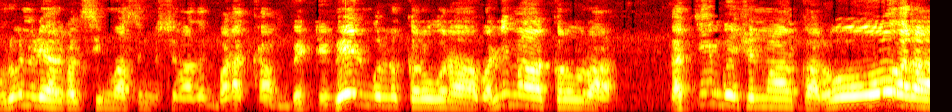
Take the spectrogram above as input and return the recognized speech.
முருகனடியார்கள் சீனிவாசன் விஸ்வநாதன். வணக்கம். வெற்றி வேல் முருகன் கரோரா வள்ளிமா கரோரா கச்சிம்பை கரோகரா.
